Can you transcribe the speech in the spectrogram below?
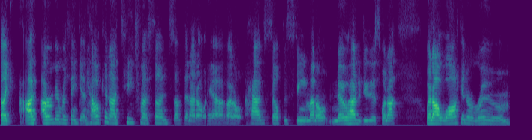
like I, I remember thinking how can i teach my son something i don't have i don't have self-esteem i don't know how to do this when i when i walk in a room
